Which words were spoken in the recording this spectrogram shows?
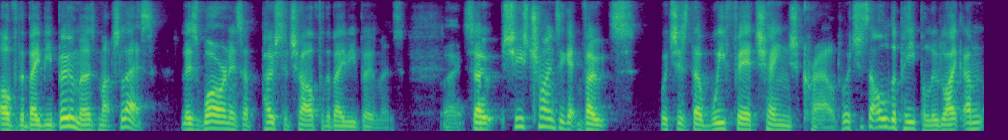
Of the baby boomers, much less. Liz Warren is a poster child for the baby boomers. Right. So she's trying to get votes, which is the we fear change crowd, which is the older people who like, um,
